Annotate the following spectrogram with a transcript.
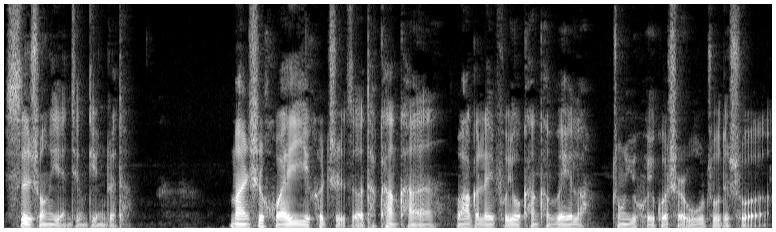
四双眼睛盯着他，满是怀疑和指责。他看看瓦格雷夫，又看看威拉，终于回过神，无助的说：“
